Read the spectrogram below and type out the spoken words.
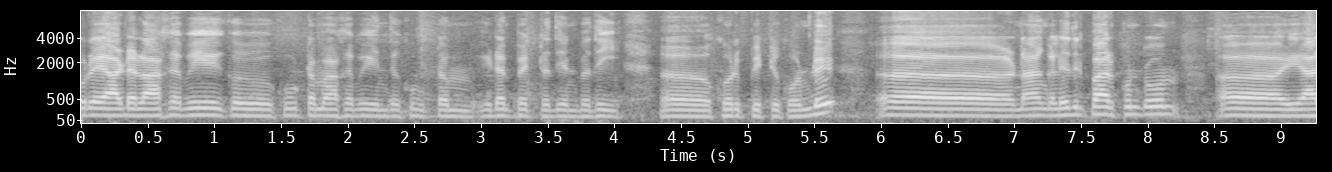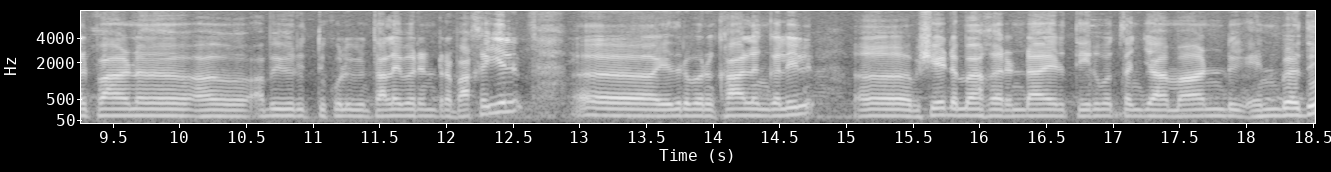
உரையாடலாகவே கூட்டமாகவே இந்த கூட்டம் இடம்பெற்றது என்பதை குறிப்பிட்டு கொண்டு நாங்கள் எதிர்பார்க்கின்றோம். யாழ்ப்பாண அபிவிருத்தி குழுவின் தலைவர் என்ற வகையில் எதிர்வரும் காலங்களில் விஷேடமாக விசேடமாக ரெண்டாயிரத்தி இருபத்தஞ்சாம் ஆண்டு என்பது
